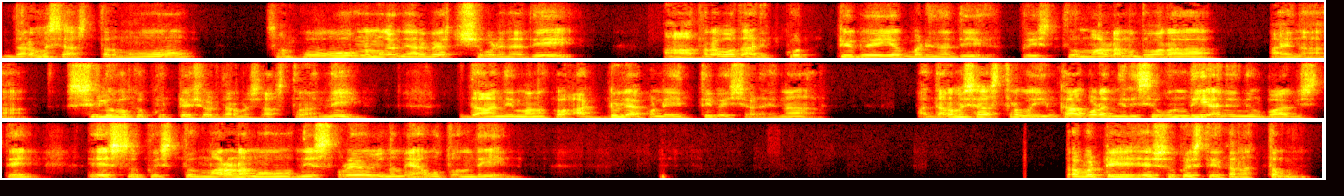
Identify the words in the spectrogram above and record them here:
ధర్మశాస్త్రము సంపూర్ణముగా నెరవేర్చబడినది ఆ తర్వాత అది కొట్టివేయబడినది. క్రీస్తు మరణం ద్వారా ఆయన సిలువకు కొట్టేశాడు ధర్మశాస్త్రాన్ని. దాన్ని మనకు అడ్డు లేకుండా ఎత్తివేశాడు ఆయన. ఆ ధర్మశాస్త్రము ఇంకా కూడా నిలిచి ఉంది అని నువ్వు భావిస్తే యేసుక్రీస్తు మరణము నిష్ప్రయోజనమే అవుతుంది. కాబట్టి యేసుక్రీస్తు యొక్క రక్తము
